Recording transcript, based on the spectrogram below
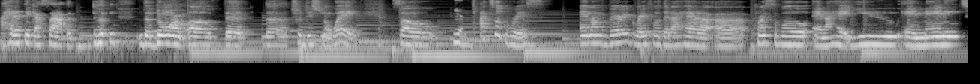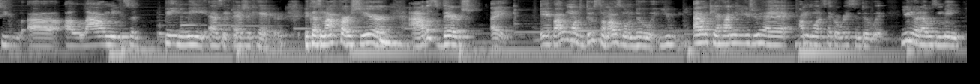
I had to think outside the the, dorm of the the traditional way. So yeah. I took risks and I'm very grateful that I had a, a principal and I had you and Manny to uh, allow me to be me as an educator. Because my first year, mm-hmm. I was very like, if I wanted to do something, I was going to do it. You, I don't care how many years you had, I'm going to take a risk and do it. You know that was me,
